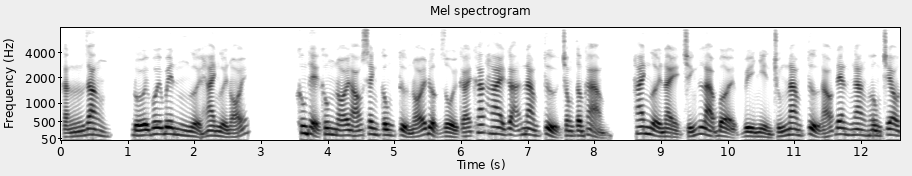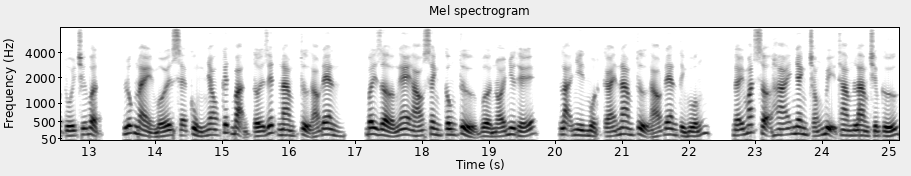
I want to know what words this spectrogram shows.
cắn răng, đối với bên người hai người nói. Không thể không nói áo xanh công tử nói được rồi cái khác hai gã nam tử trong tâm khảm. Hai người này chính là bởi vì nhìn chúng nam tử áo đen ngang hông treo túi chữ vật, lúc này mới sẽ cùng nhau kết bạn tới giết nam tử áo đen. Bây giờ nghe áo xanh công tử vừa nói như thế, lại nhìn một cái nam tử áo đen tình huống, đáy mắt sợ hãi nhanh chóng bị tham lam chiếm cứ,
